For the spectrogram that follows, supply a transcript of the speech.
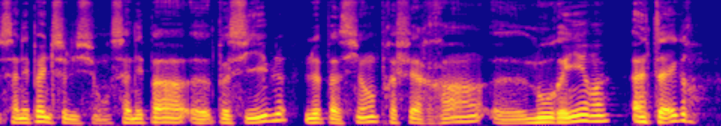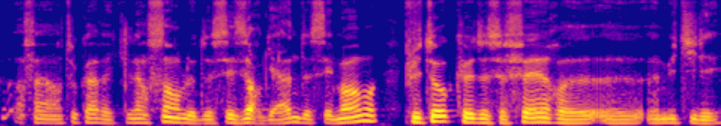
ça n'est pas une solution, ça n'est pas euh, possible. Le patient préférera euh, mourir intègre, enfin en tout cas avec l'ensemble de ses organes, de ses membres, plutôt que de se faire euh, mutiler.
